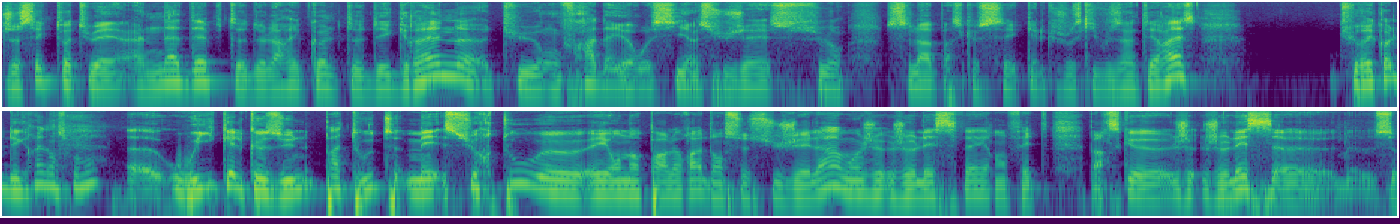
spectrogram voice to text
je sais que toi, tu es un adepte de la récolte des graines. Tu, on fera d'ailleurs aussi un sujet sur cela parce que c'est quelque chose qui vous intéresse. Tu récoltes des graines en ce moment? Euh, oui, quelques-unes, pas toutes, mais surtout, euh, et on en parlera dans ce sujet-là, moi je, je laisse faire en fait, parce que je, je laisse euh, ce-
